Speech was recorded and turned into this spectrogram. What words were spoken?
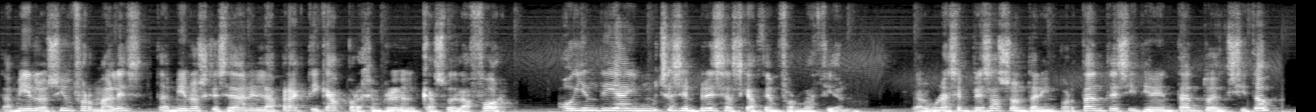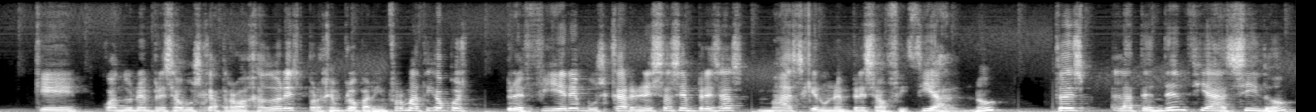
también los informales, también los que se dan en la práctica, por ejemplo en el caso de la Ford. Hoy en día hay muchas empresas que hacen formación. Algunas empresas son tan importantes y tienen tanto éxito que cuando una empresa busca trabajadores, por ejemplo para informática, pues prefiere buscar en esas empresas más que en una empresa oficial, ¿no? Entonces, la tendencia ha sido,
